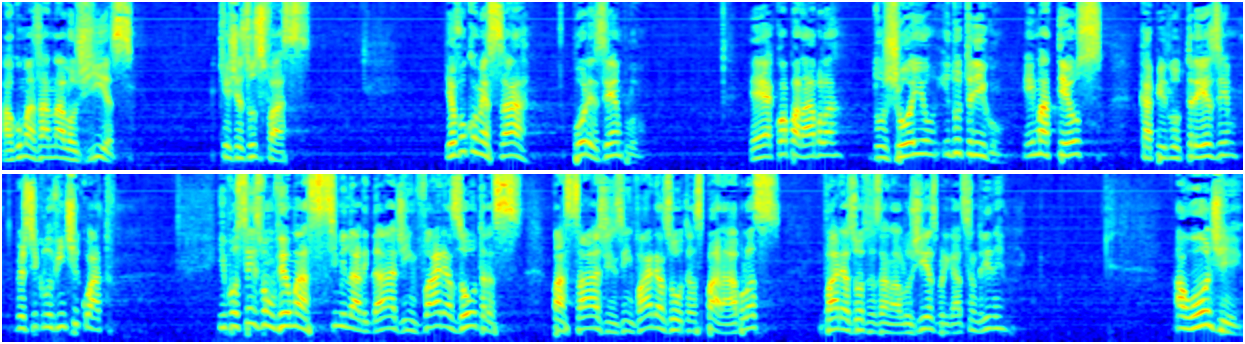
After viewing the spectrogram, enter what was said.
algumas analogias que Jesus faz. E eu vou começar, por exemplo, é, com a parábola do joio e do trigo, em Mateus capítulo 13, versículo 24. E vocês vão ver uma similaridade em várias outras passagens, em várias outras parábolas, várias outras analogias, obrigado Sandrine, aonde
